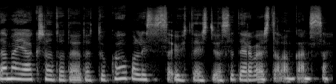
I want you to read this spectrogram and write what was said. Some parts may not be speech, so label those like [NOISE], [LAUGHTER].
Tämä jakso on toteutettu kaupallisessa yhteistyössä Terveystalon kanssa.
